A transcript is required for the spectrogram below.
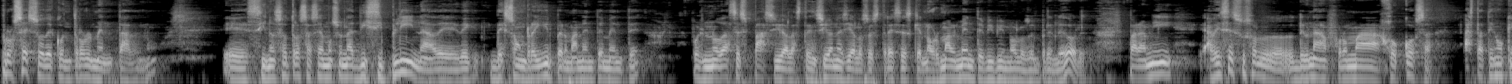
proceso de control mental. ¿no? Eh, si nosotros hacemos una disciplina de, de, de sonreír permanentemente, pues no das espacio a las tensiones y a los estreses que normalmente vivimos los emprendedores. Para mí, a veces uso de una forma jocosa, hasta tengo que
